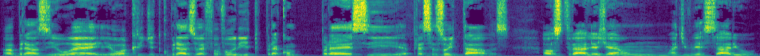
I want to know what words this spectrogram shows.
Ah, Brasil é, eu acredito que o Brasil é favorito para essas oitavas. A Austrália já é um adversário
